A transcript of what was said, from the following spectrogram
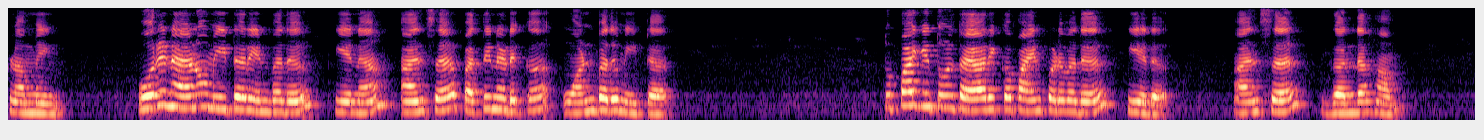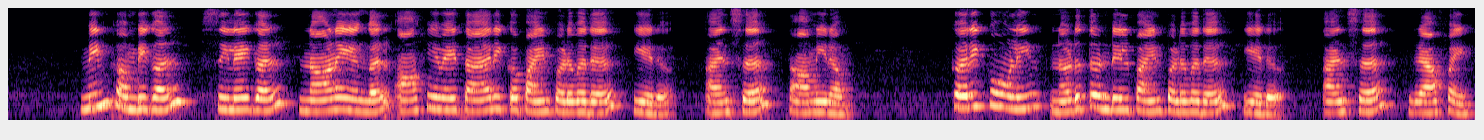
ஃப்ளம்மிங் ஒரு நானோமீட்டர் என்பது என ஆன்சர் பத்தினடுக்கு ஒன்பது மீட்டர். துப்பாக்கித்தூள் தயாரிக்க பயன்படுவது எது? ஆன்சர் கந்தகம். மின் கம்பிகள் சிலைகள் நாணயங்கள் ஆகியவை தயாரிக்க பயன்படுவது எது? ஆன்சர் தாமிரம். கரிக்கோளின் நடுத்தண்டில் பயன்படுவது எது? ஆன்சர் கிராஃபைட்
